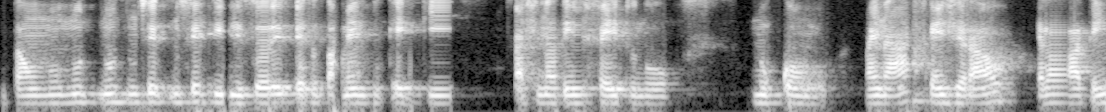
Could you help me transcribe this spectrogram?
Então, não, não, não, sei, não sei dizer exatamente o que, que a China tem feito no, no Congo, mas na África em geral, ela tem,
